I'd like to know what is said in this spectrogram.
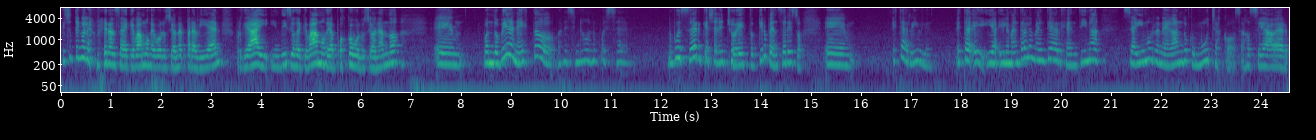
porque yo tengo la esperanza de que vamos a evolucionar para bien, porque hay indicios de que vamos de a poco evolucionando, eh, cuando vean esto, van a decir, no, no puede ser. No puede ser que hayan hecho esto. Quiero pensar eso. Eh, es terrible. Esta, y, lamentablemente Argentina seguimos renegando con muchas cosas. O sea, a ver,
